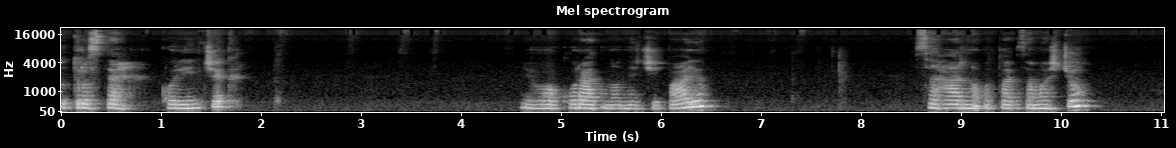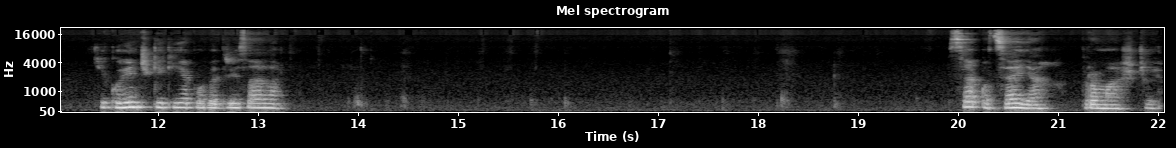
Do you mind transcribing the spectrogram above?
тут росте корінчик. Його акуратно не чіпаю. Все гарно отак замащу. Ті корінчики, які я повідрізала. Все оце я промащую.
